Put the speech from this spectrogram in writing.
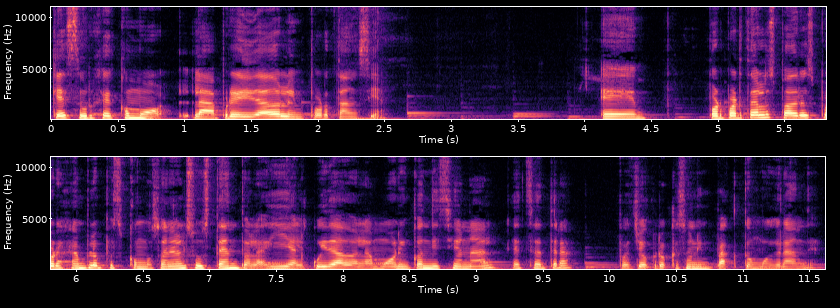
que surge como la prioridad o la importancia. Eh, por parte de los padres, por ejemplo, pues como son el sustento, la guía, el cuidado, el amor incondicional, etc., pues yo creo que es un impacto muy grande.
